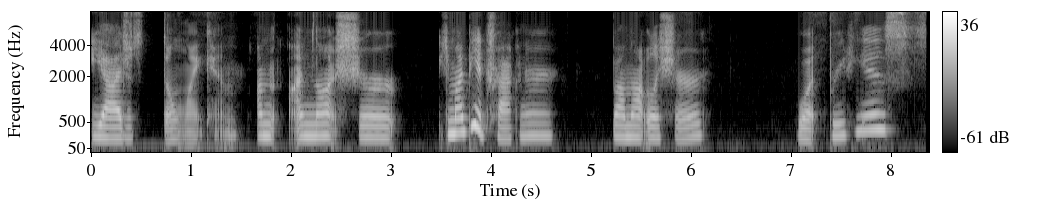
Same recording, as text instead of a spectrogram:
yeah, I just don't like him. I'm I'm not sure. He might be a Trakehner, but I'm not really sure what breed he is.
